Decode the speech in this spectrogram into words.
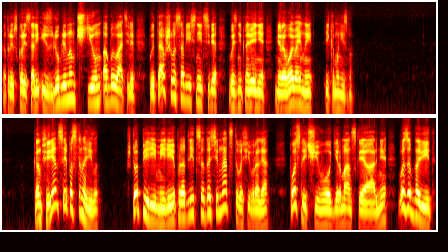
которые вскоре стали излюбленным чтивом обывателя, пытавшегося объяснить себе возникновение мировой войны и коммунизма. Конференция постановила, что перемирие продлится до 17 февраля, после чего германская армия возобновит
